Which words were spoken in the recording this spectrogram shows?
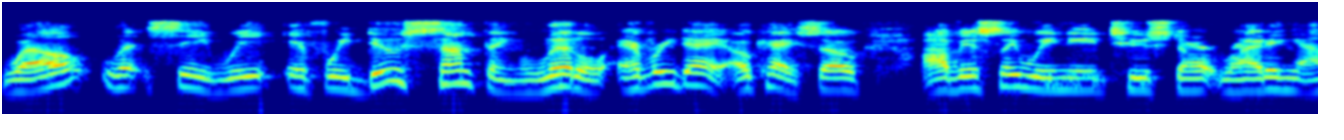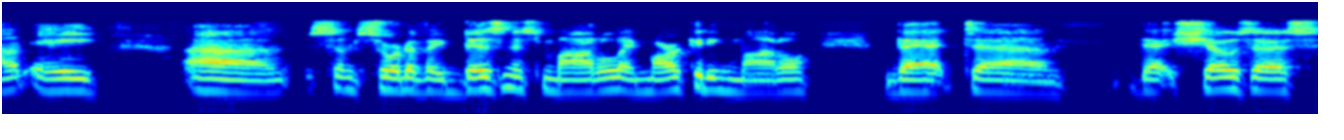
Well, let's see. We if we do something little every day. Okay, so obviously we need to start writing out a uh, some sort of a business model, a marketing model that uh, that shows us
